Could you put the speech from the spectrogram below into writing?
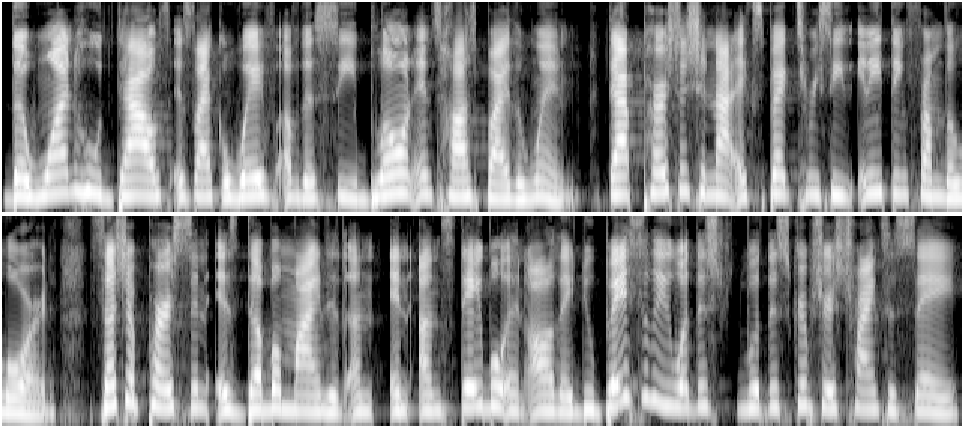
the one who doubts is like a wave of the sea, blown and tossed by the wind. That person should not expect to receive anything from the Lord. Such a person is double-minded and unstable in all they do. Basically, what this what this scripture is trying to say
